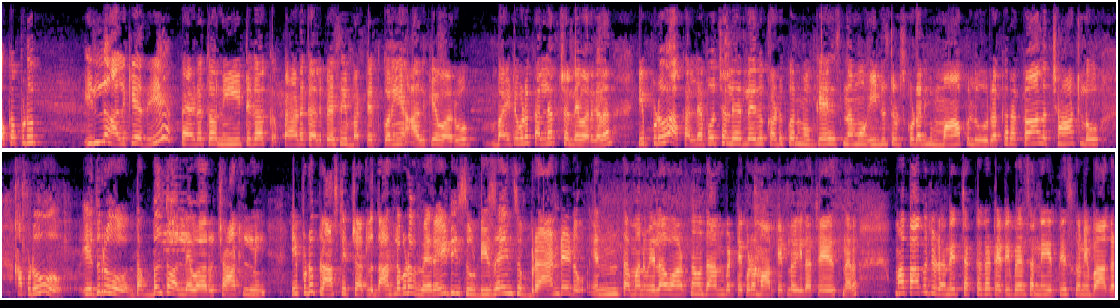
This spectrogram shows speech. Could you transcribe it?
ఒకప్పుడు ఇల్లు అలికేది పేడతో నీట్గా పేడ కలిపేసి బట్టెత్తుకొని అలికేవారు. బయట కూడా కల్లాపు చల్లేవారు కదా. ఇప్పుడు ఆ కల్లాపు చల్లేది లేదు. కడుక్కొని ముగ్గేస్తున్నాము. ఇల్లు తుడుచుకోవడానికి మాపులు రకరకాల చాట్లు. అప్పుడు ఎదురు దబ్బలతో అల్లేవారు చాట్లని. ఇప్పుడు ప్లాస్టిక్ చాట్లు. దాంట్లో కూడా వెరైటీస్ డిజైన్స్ బ్రాండెడ్. ఎంత మనం ఎలా వాడుతామో దాన్ని బట్టే కూడా మార్కెట్లో ఇలా చేస్తున్నారు. మా పాప చూడండి చక్కగా టెడీ బేర్స్ అన్ని తీసుకొని బాగా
